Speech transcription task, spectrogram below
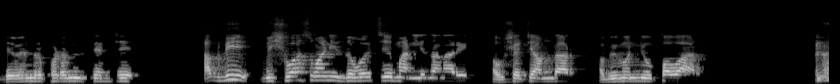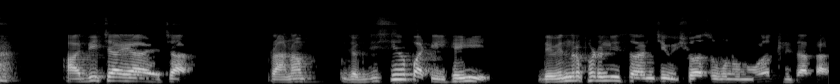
देवेंद्र फडणवीस यांचे अगदी विश्वासवाणी जवळचे मानले जाणारे हौशाचे आमदार अभिमन्यू पवार. आदीच्या या याच्यात राणा जगजितसिंह पाटील हेही देवेंद्र फडणवीसांचे विश्वासू म्हणून ओळखले जातात.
